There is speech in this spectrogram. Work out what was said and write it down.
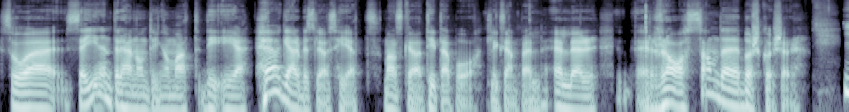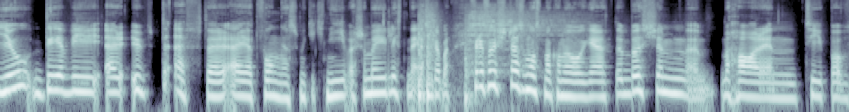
Så eh, säger inte det här någonting om att det är hög arbetslöshet man ska titta på till exempel, eller rasande börskurser? Jo, det vi är ute efter är att fånga så mycket knivar som möjligt. Nej, jag ska bara. För det första så måste man komma ihåg att börsen eh, har en typ av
